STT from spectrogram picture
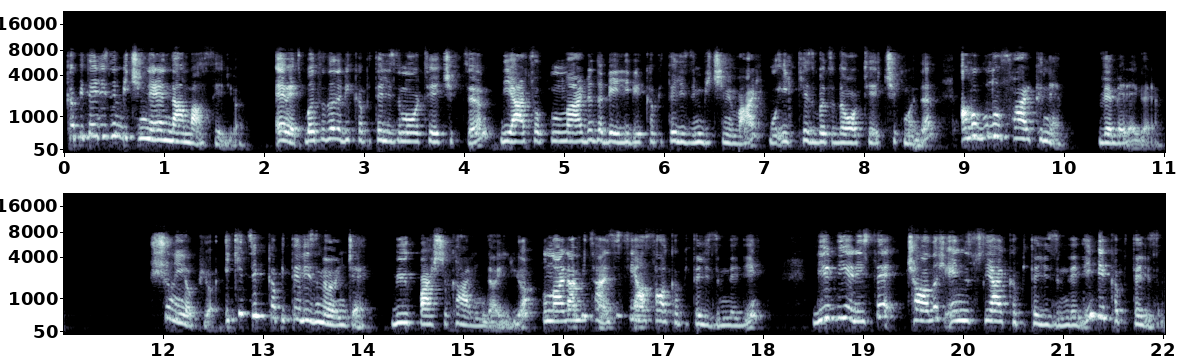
Kapitalizm biçimlerinden bahsediyor. Evet, Batı'da da bir kapitalizm ortaya çıktı. Diğer toplumlarda da belli bir kapitalizm biçimi var. Bu ilk kez Batı'da ortaya çıkmadı. Ama bunun farkı ne Weber'e göre? Şunu yapıyor. İki tip kapitalizmi önce büyük başlık halinde ayırıyor. Bunlardan bir tanesi siyasal kapitalizm dediği. Bir diğeri ise çağdaş endüstriyel kapitalizm dediği bir kapitalizm.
